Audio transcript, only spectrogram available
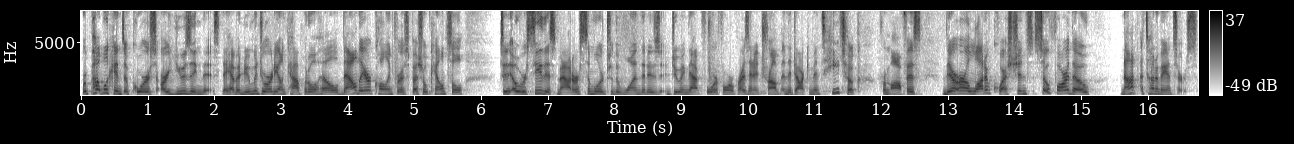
Republicans, of course, are using this. They have a new majority on Capitol Hill. Now they are calling for a special counsel to oversee this matter, similar to the one that is doing that for former President Trump and the documents he took from office. There are a lot of questions. So far, though, not a ton of answers.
